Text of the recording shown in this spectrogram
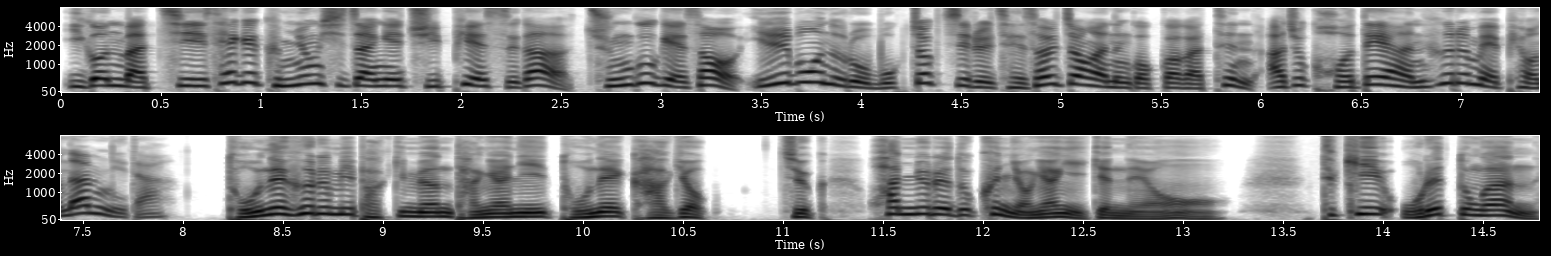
이건 마치 세계 금융시장의 GPS가 중국에서 일본으로 목적지를 재설정하는 것과 같은 아주 거대한 흐름의 변화입니다. 돈의 흐름이 바뀌면 당연히 돈의 가격, 즉 환율에도 큰 영향이 있겠네요. 특히 오랫동안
